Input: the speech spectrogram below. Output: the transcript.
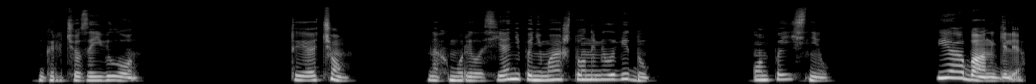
— горячо заявил он. «Ты о чем?» — нахмурилась я, не понимая, что он имел в виду. Он пояснил. «Я об ангеле».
